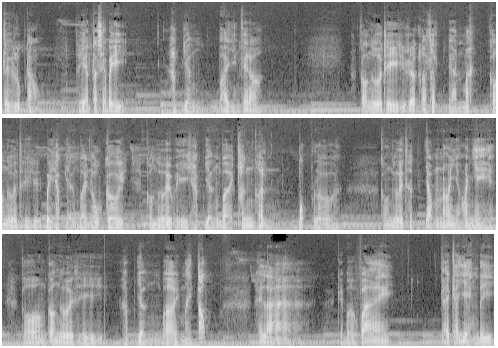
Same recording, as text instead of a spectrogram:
từ lúc đầu thì anh ta sẽ bị hấp dẫn bởi những cái đó có người thì rất là thích cái ánh mắt, có người thì bị hấp dẫn bởi nụ cười, có người bị hấp dẫn bởi thân hình, bốc lửa. Có người thích giọng nói nhỏ nhẹ, còn có người thì hấp dẫn bởi mái tóc hay là cái bờ vai kể cả dáng đi.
